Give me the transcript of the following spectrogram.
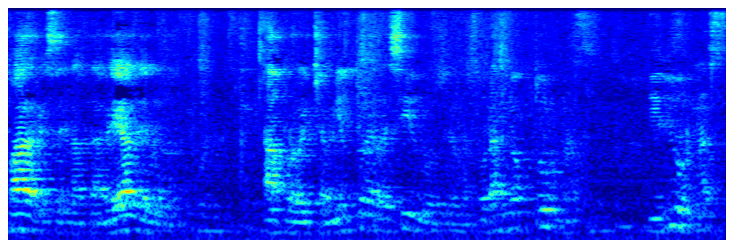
padres en la tarea del aprovechamiento de residuos en las horas nocturnas y diurnas,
